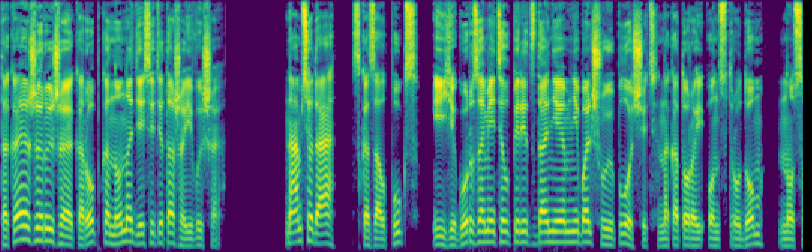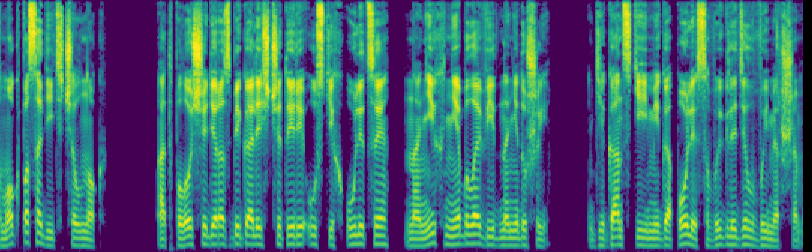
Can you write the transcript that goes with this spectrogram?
Такая же рыжая коробка, но на 10 этажей выше. «Нам сюда», — сказал Пукс, и Егор заметил перед зданием небольшую площадь, на которой он с трудом, но смог посадить челнок. От площади разбегались четыре узких улицы, на них не было видно ни души. Гигантский мегаполис выглядел вымершим.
